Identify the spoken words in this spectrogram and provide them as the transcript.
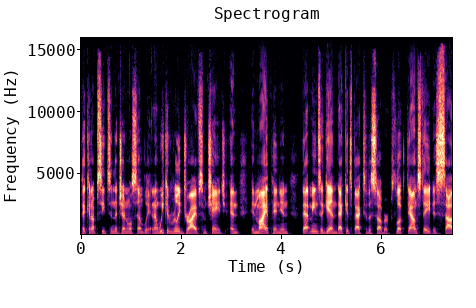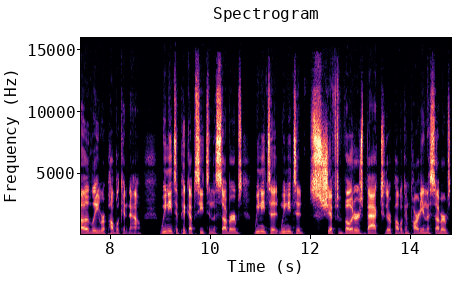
picking up seats in the General Assembly, and we could really drive some change. And in my opinion, that means again that gets back to the suburbs. Look, downstate is solidly Republican now. We need to pick up seats in the suburbs. We need to we need to shift voters back to the Republican Party in the suburbs.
